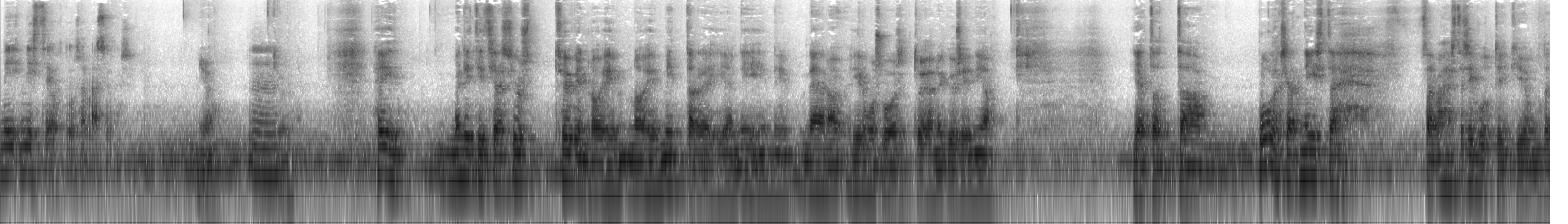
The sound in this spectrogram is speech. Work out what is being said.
mistä se johtuu se väsymys. Joo, mm. kyllä. Hei, menit itse asiassa just hyvin noihin, noihin mittareihin ja niihin, niin nehän on hirmu suosittuja nykyisin. Ja, ja tota, luuletko että niistä, tai vähän sitä sivuttiinkin jo, mutta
